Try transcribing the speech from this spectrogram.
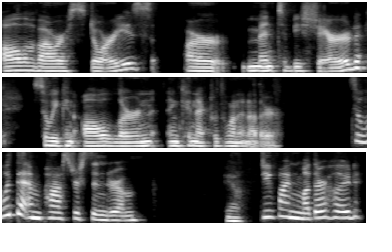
all of our stories are meant to be shared so we can all learn and connect with one another. So, with the imposter syndrome, yeah. Do you find motherhood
